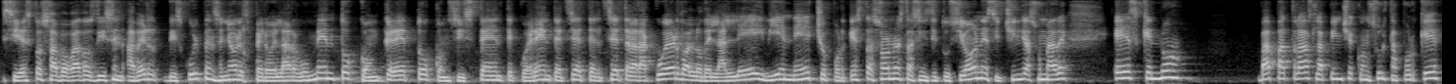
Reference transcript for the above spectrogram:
si estos abogados dicen, a ver, disculpen señores, pero el argumento concreto, consistente, coherente, etcétera, etcétera, de acuerdo a lo de la ley, bien hecho, porque estas son nuestras instituciones y chinga su madre, es que no, va para atrás la pinche consulta. ¿Por qué?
